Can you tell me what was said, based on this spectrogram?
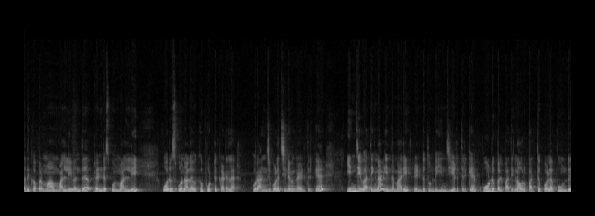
அதுக்கப்புறமா மல்லி வந்து ரெண்டு ஸ்பூன் மல்லி ஒரு ஸ்பூன் அளவுக்கு பொட்டுக்கடலை. ஒரு அஞ்சு போல் சின்ன வெங்காயம் எடுத்திருக்கேன். இஞ்சி பார்த்திங்கன்னா இந்த மாதிரி ரெண்டு துண்டு இஞ்சி எடுத்திருக்கேன். பூண்டு பல் பார்த்திங்கன்னா ஒரு பத்து போல் பூண்டு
